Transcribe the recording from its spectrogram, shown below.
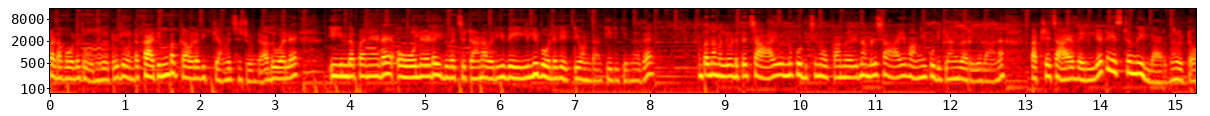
കട പോലെ തോന്നി കേട്ടോ. ഇതുകൊണ്ട് കരിമ്പൊക്കെ അവിടെ വിൽക്കാൻ വെച്ചിട്ടുണ്ട്. അതുപോലെ ഈന്തപ്പനയുടെ ഓലയുടെ ഇത് വെച്ചിട്ടാണ് അവർ ഈ വെയിലി പോലെ കെട്ടി ഉണ്ടാക്കിയിരിക്കുന്നത്. അപ്പോൾ നമ്മളിവിടുത്തെ ചായ ഒന്ന് കുടിച്ച് നോക്കാൻ കഴിഞ്ഞ് നമ്മൾ ചായ വാങ്ങി കുടിക്കാൻ കയറിയതാണ്. പക്ഷേ ചായ വലിയ ടേസ്റ്റ് ഒന്നും ഇല്ലായിരുന്നു കേട്ടോ.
